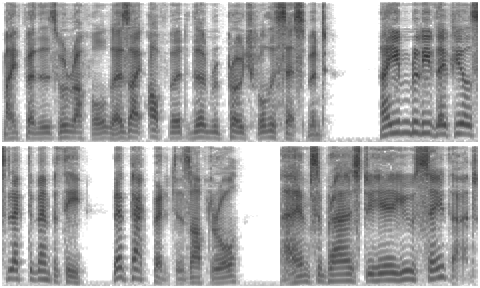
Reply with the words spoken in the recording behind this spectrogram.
My feathers were ruffled as I offered the reproachful assessment. I even believe they feel selective empathy. They're pack predators, after all. I am surprised to hear you say that,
